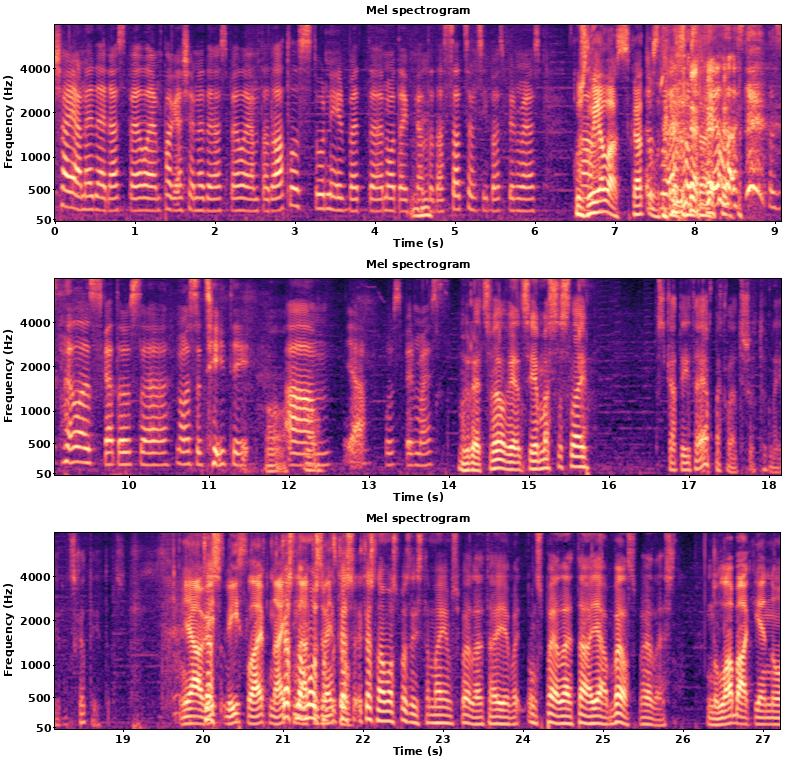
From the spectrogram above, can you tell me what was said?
šajā nedēļā spēlējām, pagājušajā nedēļā spēlējām tādu atlases turnīru, bet noteikti kā tādās sacensībās pirmajās. Uz ā, lielās skatuves. Uz lielās, uz lielās, uz lielās skatos uh, nosacītī. Oh, Um, jā, būs pirmais. nu, redz, vēl viens iemesls, lai skatītāji apmeklētu šo turnīru un skatītos. Jā, Kas- viss vis laipni Kas no, mūsu, kas, kas no mūsu pazīstamajiem spēlētājiem un spēlētājām vēl spēlēs? Nu, labākie no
